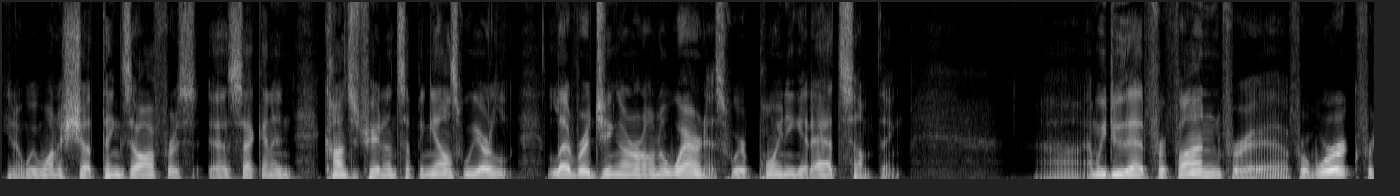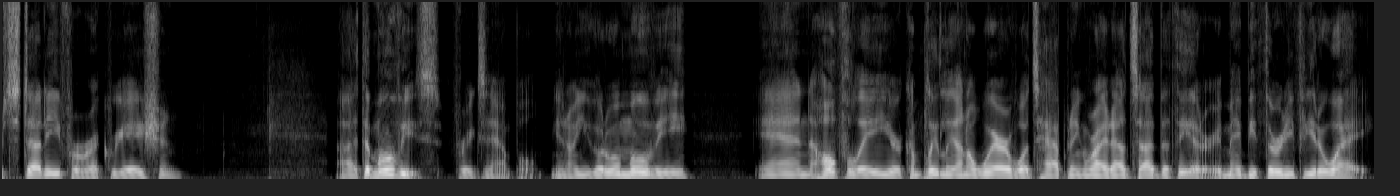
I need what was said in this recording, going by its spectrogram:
You know, we want to shut things off for a second and concentrate on something else. We are leveraging our own awareness. We're pointing it at something. Uh, and we do that for fun, for, uh, for work, for study, for recreation. Uh, at the movies, for example, you know, you go to a movie and hopefully you're completely unaware of what's happening right outside the theater. It may be 30 feet away.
